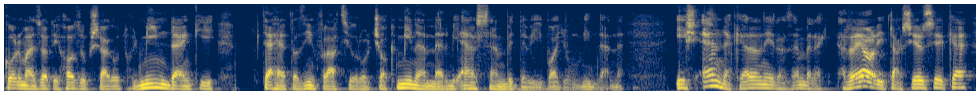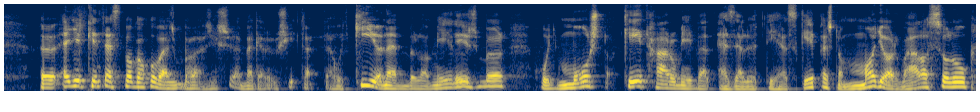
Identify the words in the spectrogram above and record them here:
kormányzati hazugságot, hogy mindenki tehet az inflációról, csak mi nem, mert mi elszenvedői vagyunk mindenne. És ennek ellenére az emberek realitás érzéke Egyébként ezt maga Kovács Balázs is megerősítette, hogy kijön ebből a mérésből, hogy most a két-három évvel ezelőttihez képest a magyar válaszolók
